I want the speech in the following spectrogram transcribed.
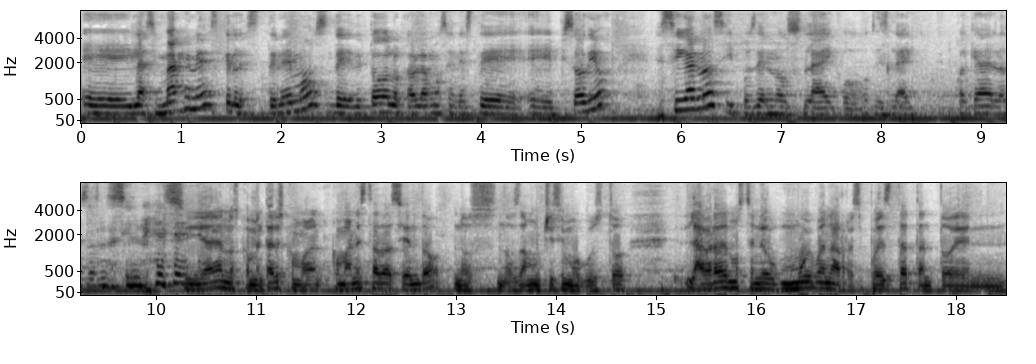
Eh, y las imágenes que les tenemos de, de todo lo que hablamos en este eh, episodio, síganos y pues denos like o dislike, cualquiera de los dos nos sirve. Sí, hagan los comentarios como, han- como han estado haciendo, nos, nos da muchísimo gusto. La verdad hemos tenido muy buena respuesta, tanto en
